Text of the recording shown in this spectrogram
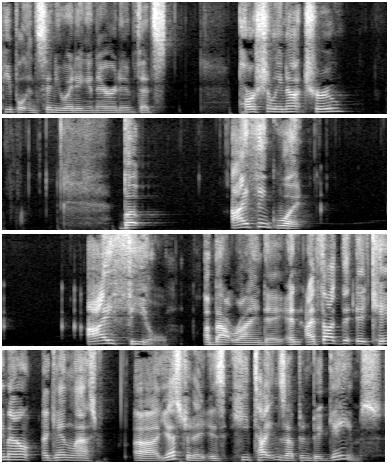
people insinuating a narrative that's partially not true. But I think what I feel about Ryan Day, and I thought that it came out again last uh, yesterday, is he tightens up in big games,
